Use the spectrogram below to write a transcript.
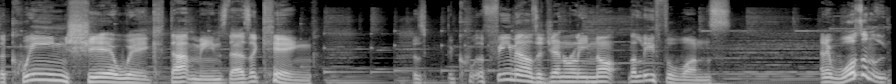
The Queen Shearwig. That means there's a king. The, the females are generally not the lethal ones. And it wasn't...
